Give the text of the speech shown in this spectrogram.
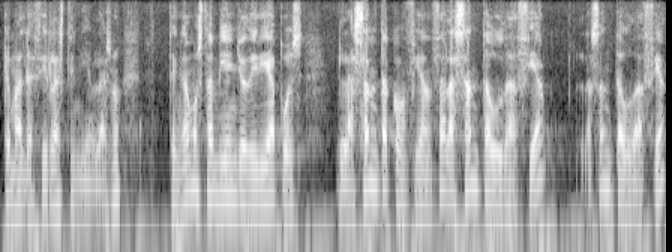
que maldecir las tinieblas. ¿no? Tengamos también, yo diría, pues, la santa confianza, la santa audacia, la santa audacia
